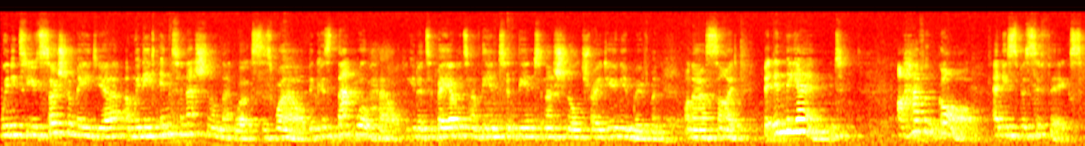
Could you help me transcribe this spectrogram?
We need to use social media and we need international networks as well because that will help, you know, to be able to have the, inter the international trade union movement on our side. But in the end, I haven't got any specifics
